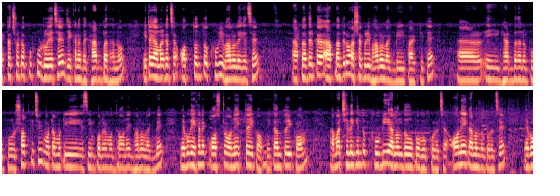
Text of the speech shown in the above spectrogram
একটা ছোট পুকুর রয়েছে, যেখানে ঘাট বাঁধানো। এটা আমার কাছে অত্যন্ত খুবই ভালো লেগেছে। আপনাদের আপনাদেরও আশা করি ভালো লাগবে এই পার্কটিতে। আর এই ঘাট বাঁধানো পুকুর সব কিছুই মোটামুটি সিম্পলের মধ্যে অনেক ভালো লাগবে। এবং এখানে কষ্ট অনেকটাই কম, নিতান্তই কম। আমার ছেলে কিন্তু খুবই আনন্দ উপভোগ করেছে, অনেক আনন্দ করেছে। এবং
